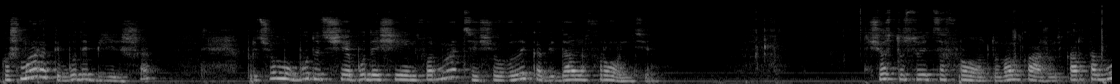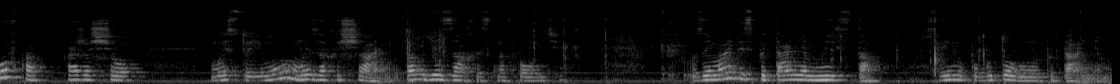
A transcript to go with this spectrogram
Кошмарити буде більше. Причому будуть ще, буде ще інформація, що велика біда на фронті. Що стосується фронту, вам кажуть, карта Вовка каже, що ми стоїмо, ми захищаємо. Там є захист на фронті. Займайтесь питанням міста, своїми побутовими питаннями.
